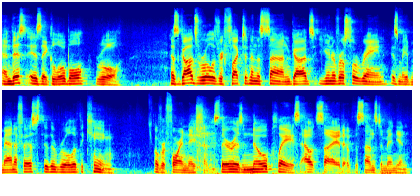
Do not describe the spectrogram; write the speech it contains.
And this is a global rule. As God's rule is reflected in the Son, God's universal reign is made manifest through the rule of the King over foreign nations. There is no place outside of the Son's dominion.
